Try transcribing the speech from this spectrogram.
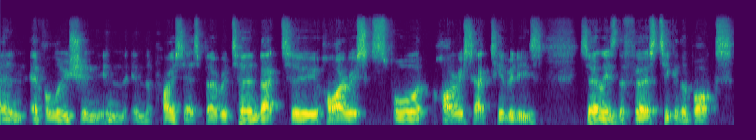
an evolution in in the process. But return back to high risk sport, high risk activities certainly is the first tick of the box.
